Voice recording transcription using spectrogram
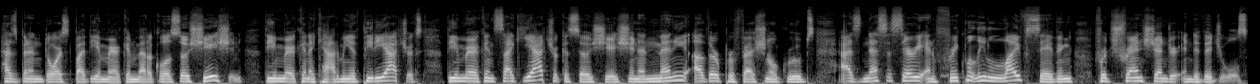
has been endorsed by the American Medical Association, the American Academy of Pediatrics, the American Psychiatric Association, and many other professional groups as necessary and frequently life saving for transgender individuals.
